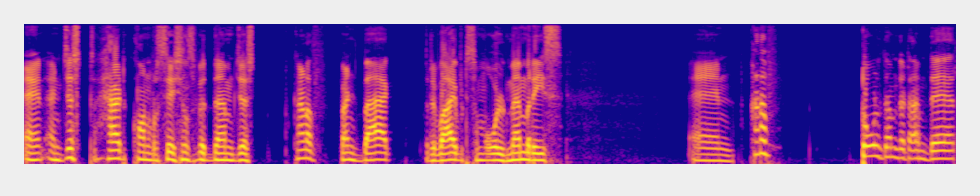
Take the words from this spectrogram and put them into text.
and and just had conversations with them. Just kind of went back, revived some old memories, and kind of told them that I'm there,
